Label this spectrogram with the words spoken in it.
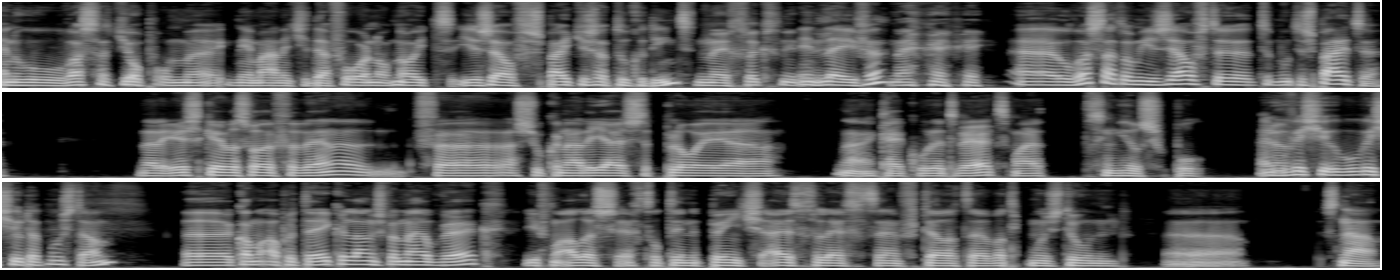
En hoe was dat, Job? Om, uh, ik neem aan dat je daarvoor nog nooit jezelf spuitjes had toegediend. Nee, gelukkig niet. In het leven. Nee. Uh, hoe was dat om jezelf te, te moeten spuiten? Nou, de eerste keer was wel even wennen. Even zoeken naar de juiste plooi. Uh, nou, kijken hoe het werkt. Maar het ging heel soepel. En hoe, wist je, hoe wist je hoe dat moest dan? er kwam een apotheker langs bij mij op werk. Die heeft me alles echt tot in de puntjes uitgelegd en verteld wat ik moest doen. dus nou,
